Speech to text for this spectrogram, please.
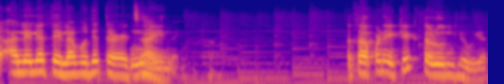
आलेल्या तेलामध्ये तळायचं नाही नाही. आता आपण एक एक तळून घेऊयात.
